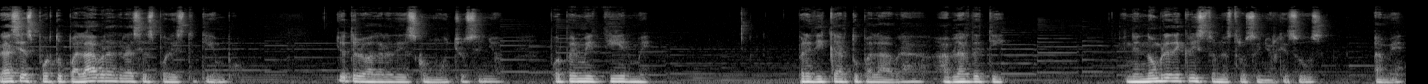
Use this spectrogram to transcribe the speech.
Gracias por tu palabra, gracias por este tiempo. Yo te lo agradezco mucho, Señor, por permitirme predicar tu palabra, hablar de ti. En el nombre de Cristo nuestro Señor Jesús. Amén.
